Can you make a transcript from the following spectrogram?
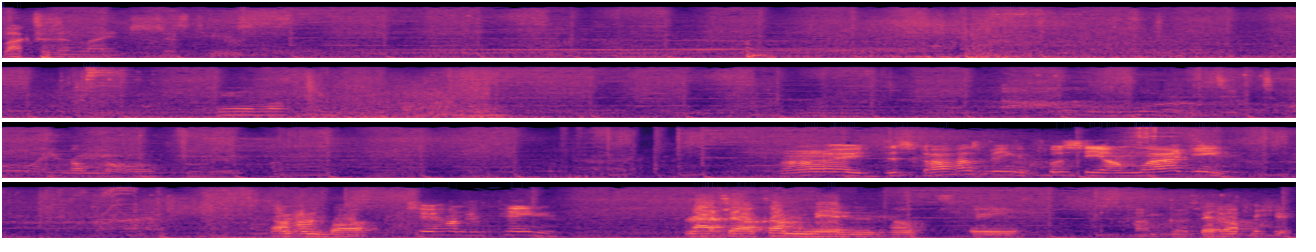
Lux is in lane, she's just used. Yeah, lucky. Come on. No, this guy's being a pussy. I'm lagging. Come on, bot. 200 ping. Ratchet, I'll come mid and help Steve. I'm good They now. want me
